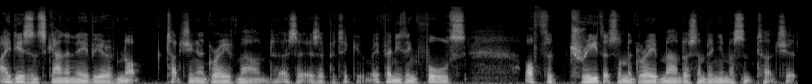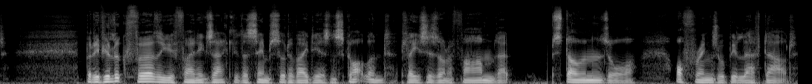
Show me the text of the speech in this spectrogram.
ideas in Scandinavia of not touching a grave mound as a, as a particular. If anything falls off the tree that's on the grave mound or something, you mustn't touch it. But if you look further, you find exactly the same sort of ideas in Scotland. Places on a farm that stones or offerings will be left out.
